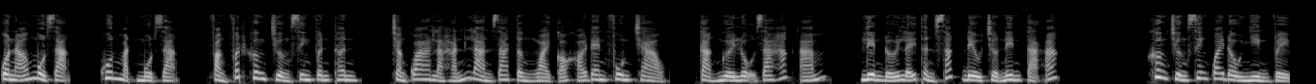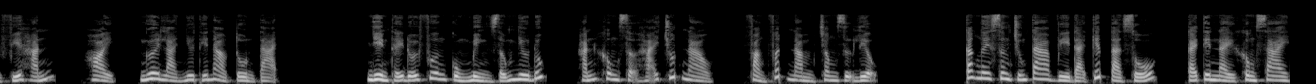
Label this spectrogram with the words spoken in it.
Quần áo một dạng, khuôn mặt một dạng, phảng phất khương trường sinh phân thân chẳng qua là hắn làn da tầng ngoài có khói đen phun trào cả người lộ ra hắc ám liên đối lấy thần sắc đều trở nên tà ác. Khương trường sinh quay đầu nhìn về phía hắn hỏi ngươi là như thế nào tồn tại? Nhìn thấy đối phương cùng mình giống như đúc hắn không sợ hãi chút nào phảng phất nằm trong dự liệu. Các ngươi xưng chúng ta vì đại kiếp tà số cái tên này không sai,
